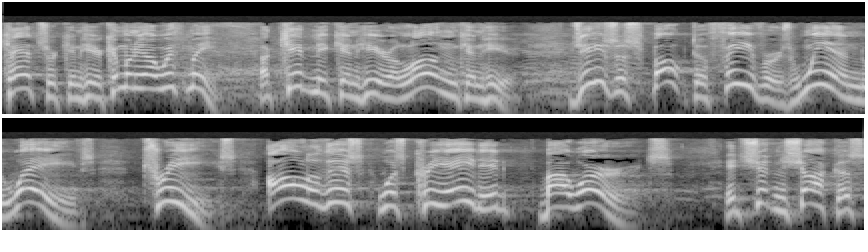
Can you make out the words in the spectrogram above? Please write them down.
Cancer can hear. Come on, y'all with me. A kidney can hear. A lung can hear. Jesus spoke to fevers, wind, waves, trees, all of this was created by words. It shouldn't shock us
